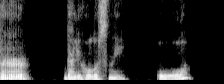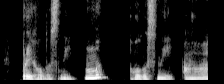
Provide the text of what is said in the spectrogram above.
р, далі голосний О, приголосний М, голосний А,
